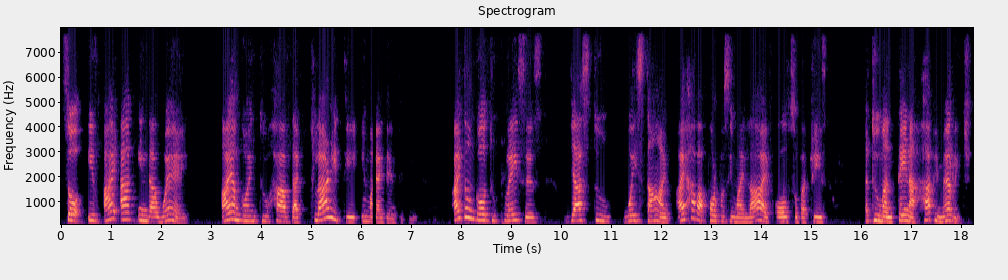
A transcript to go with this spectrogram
So if I act in that way, I am going to have that clarity in my identity. I don't go to places just to waste time. I have a purpose in my life also, Patrice, to maintain a happy marriage,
